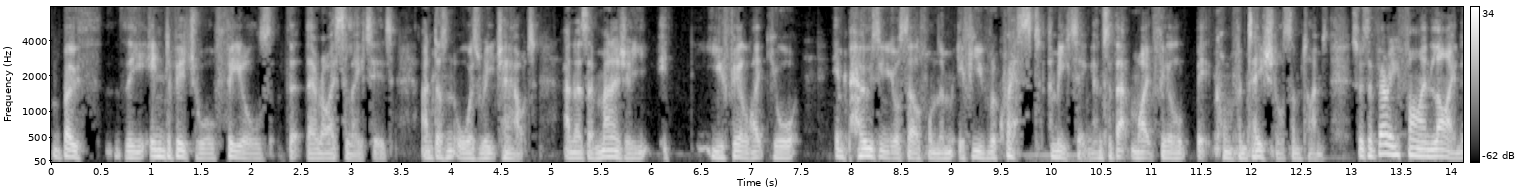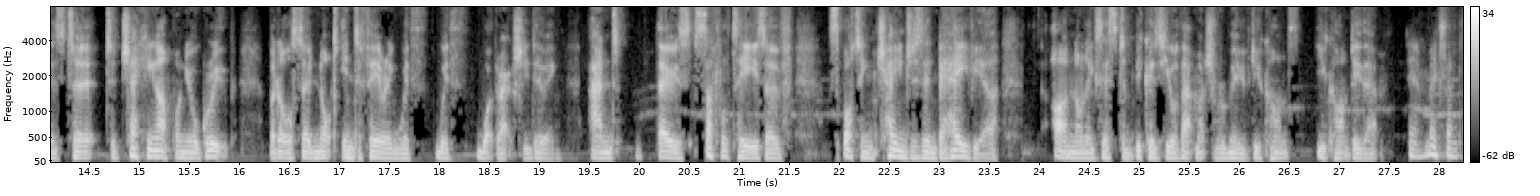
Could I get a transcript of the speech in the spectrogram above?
both the individual feels that they're isolated and doesn't always reach out. And as a manager, you, you feel like you're imposing yourself on them if you request a meeting and so that might feel a bit confrontational sometimes so it's a very fine line as to to checking up on your group but also not interfering with with what they're actually doing and those subtleties of spotting changes in behavior are non-existent because you're that much removed. You can't you can't do that. Yeah makes sense.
